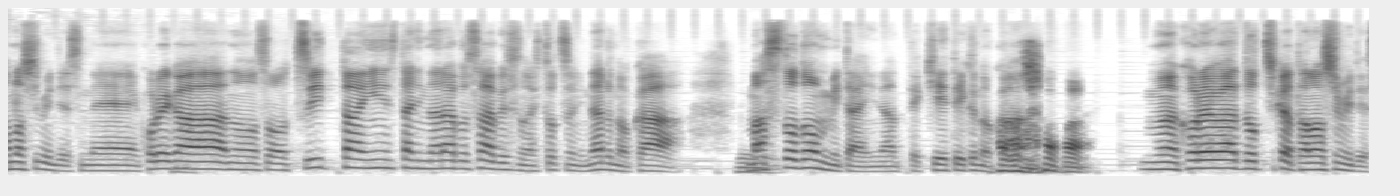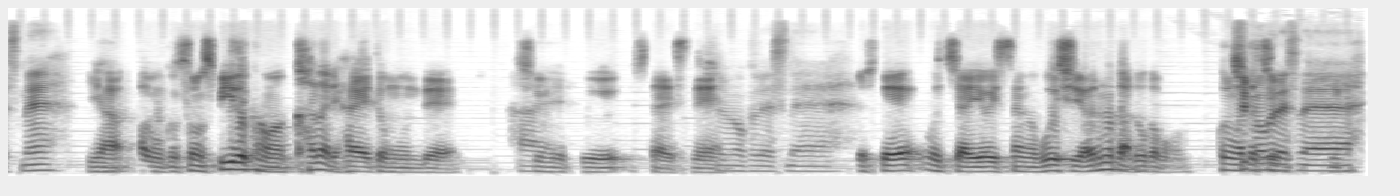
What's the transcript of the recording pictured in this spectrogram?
楽しみですね。これが、あのそのツイッター、インスタに並ぶサービスの一つになるのか、 Mastodon みたいになって消えていくのあか、ー まあ、これはどっちか楽しみですね。いや、多分そのスピード感はかなり速いと思うんで、はい、注目したいですね。注目ですね。そして、落合陽一さんが Voicyやるのかどうかも、これまた注目ですね。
